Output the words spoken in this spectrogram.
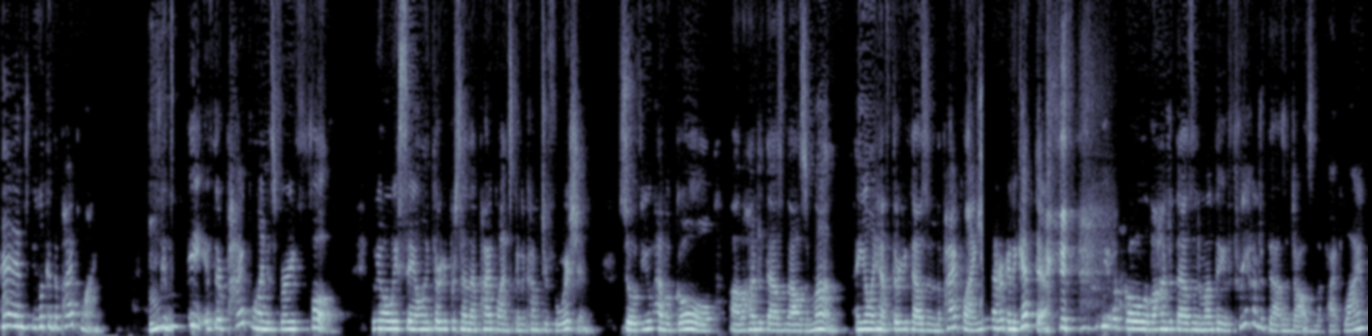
And you look at the pipeline. Mm-hmm. You can mm-hmm. see if their pipeline is very full. We always say only 30% of that pipeline is going to come to fruition. So if you have a goal of $100,000 a month and you only have 30,000 in the pipeline, you're never going to get there. if you have a goal of 100,000 a month and you have $300,000 in the pipeline,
